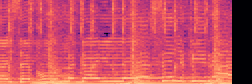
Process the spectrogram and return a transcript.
जैसे भूल गई ले सेल्फी रा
